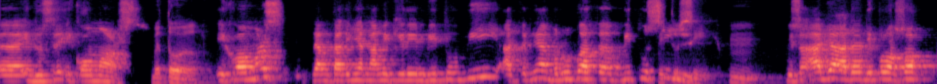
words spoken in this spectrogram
uh, industri e-commerce. Betul. E-commerce yang tadinya kami kirim B2B akhirnya berubah ke B2C. B2C. Hmm. Bisa aja ada di pelosok eh,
